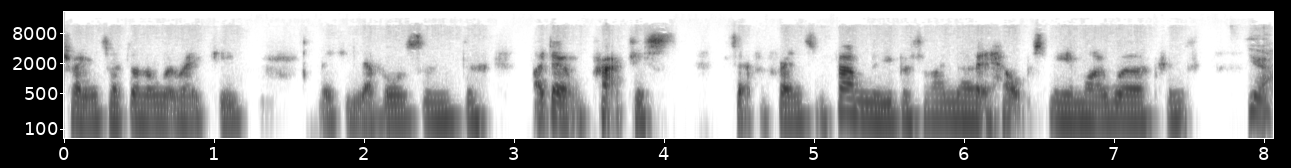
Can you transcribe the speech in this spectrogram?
trained, so I've done all the Reiki Reiki levels, and uh, I don't practice except for friends and family, but I know it helps me in my work and yeah,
